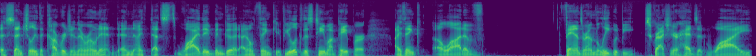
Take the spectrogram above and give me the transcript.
essentially the coverage in their own end. And I, that's why they've been good. I don't think if you look at this team on paper, I think a lot of fans around the league would be scratching their heads at why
